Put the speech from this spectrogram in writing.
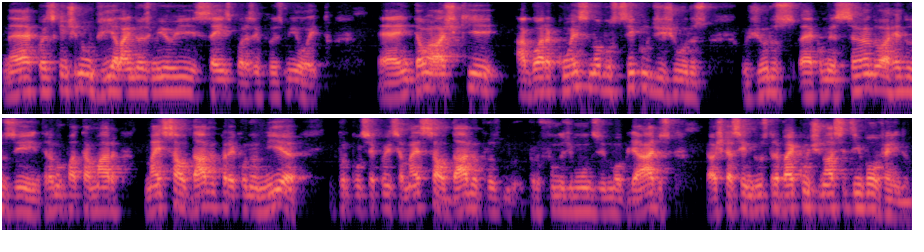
né? Coisas que a gente não via lá em 2006, por exemplo, 2008. É, então, eu acho que agora, com esse novo ciclo de juros, os juros é, começando a reduzir, entrar num patamar mais saudável para a economia e, por consequência, mais saudável para o fundo de mundos imobiliários, eu acho que essa indústria vai continuar se desenvolvendo.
